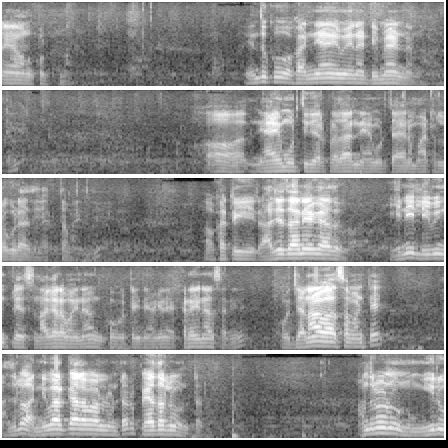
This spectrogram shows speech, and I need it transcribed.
మేము అనుకుంటున్నాం. ఎందుకు ఒక అన్యాయమైన డిమాండ్ అన్నా అంటే న్యాయమూర్తి గారు ప్రధాన న్యాయమూర్తి ఆయన మాటల్లో కూడా అది వ్యక్తమైంది. ఒకటి రాజధానే కాదు ఎనీ లివింగ్ ప్లేస్ నగరమైనా ఇంకొకటైనా ఎక్కడైనా సరే ఒక జనావాసం అంటే అందులో అన్ని వర్గాల వాళ్ళు ఉంటారు పేదలు ఉంటారు. అందులోనూ మీరు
